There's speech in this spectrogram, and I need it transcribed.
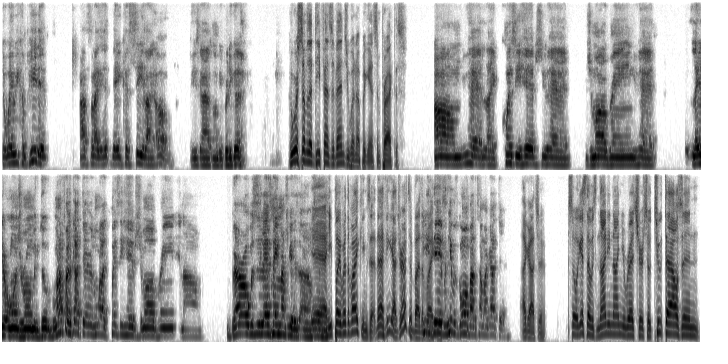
the way we competed, I feel like they could see like, oh, these guys are gonna be pretty good. Who were some of the defensive ends you went up against in practice? Um, you had like Quincy Hibbs, you had Jamal Green, you had later on Jerome McDougle. But when I first got there, it was more like Quincy Hibbs, Jamal Green, and um, Barrow was his last name. I forget his. Uh, yeah, he played with the Vikings. I think he got drafted by the Vikings. he Vikings. Did, but he was gone by the time I got there. I got you. So I guess that was 99 your redshirt. So 2000,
